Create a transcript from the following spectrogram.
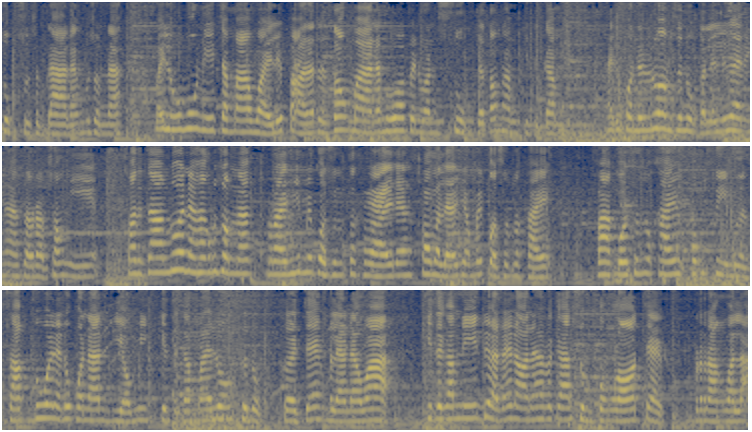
ศุกร์สุดสัปดาห์นะคุณผู้ชมนะ ไม่รู้ว่าพรุ่งนี้จะมาไหวหรือเปล่านะแต่ต้องมานะเพราะว่าเป็นวันศุกร์จะต้องทำกิจกรรม ให้ทุกคนได้ร่วมสนุกกันเรื่อยๆนะคะสำหรับช่องนี้ฝากติดตามด้วยนะคะคุณผู้ชมนะใครที่ไม่กด subscribe นี่เข้ามาแล้วยังไม่กด subscribe ฝากกด subscribe ครบ 40,000 ซับด้วยนะทุกคนนะเดี๋ยวมีกิจกรรมมาให้ร่วมสนุกเคยแจ้งไปแล้วนะว่า กิจกรรมนี้เดือดแน่นอนนะคะเป็นการสุ่มกงล้อแจกรางวัลละ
